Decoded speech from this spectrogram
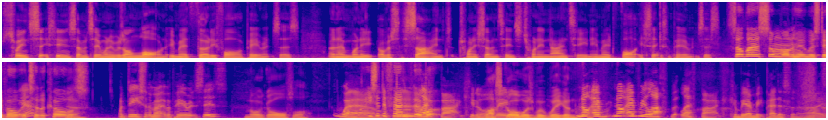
between 16 and 17, when he was on loan, he made 34 appearances. And then when he obviously signed 2017 to 2019, he made 46 appearances. So there's someone who was devoted Yeah. to the cause. a decent amount of appearances No goals though. well he's a defender, left back you know Last I mean, goal was with Wigan. not every not every left left back can be Emric Pedersen all right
